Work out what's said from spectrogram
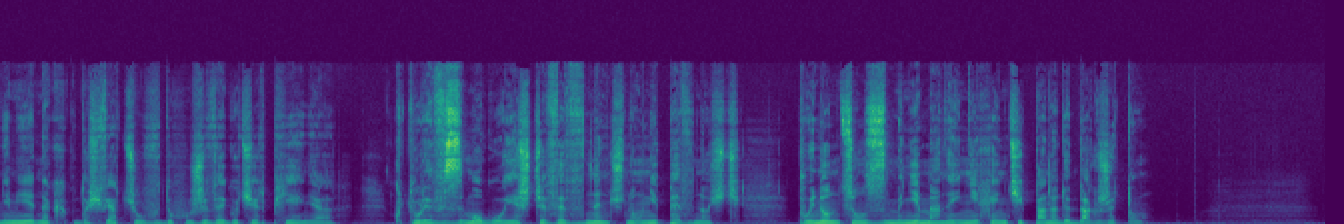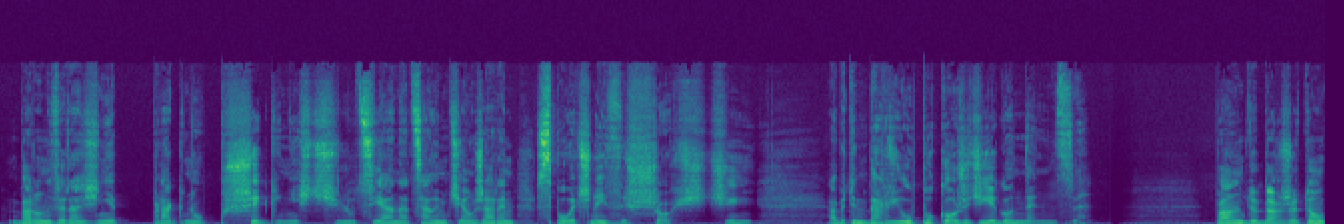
Niemniej jednak doświadczył w duchu żywego cierpienia, które wzmogło jeszcze wewnętrzną niepewność płynącą z mniemanej niechęci pana de Bargeton. Baron wyraźnie pragnął przygnieść Lucjana całym ciężarem społecznej wyższości, aby tym bardziej upokorzyć jego nędzę. Pan de Bargeton,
